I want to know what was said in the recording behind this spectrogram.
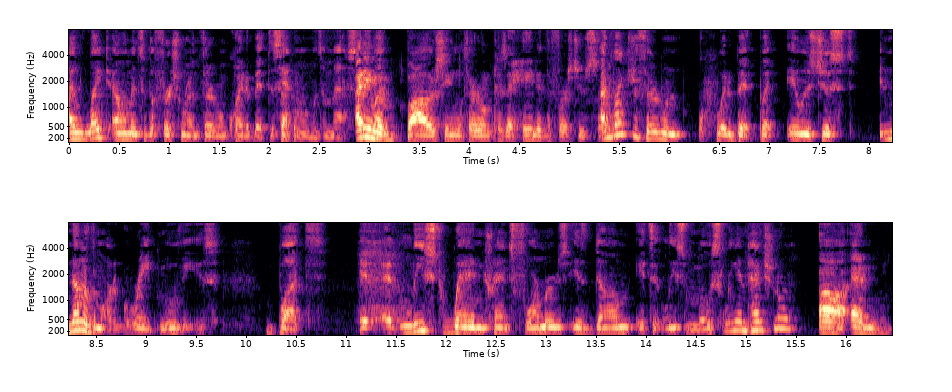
I liked elements of the first one and third one quite a bit. The second one was a mess. I didn't even bother seeing the third one because I hated the first two so I much. liked the third one quite a bit, but it was just none of them are great movies. But it, at least when Transformers is dumb, it's at least mostly intentional. uh, and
